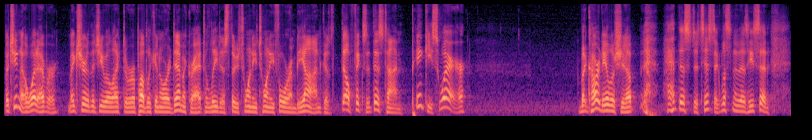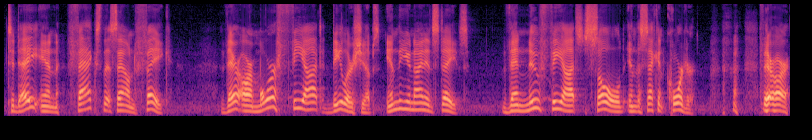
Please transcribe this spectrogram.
But you know, whatever. Make sure that you elect a Republican or a Democrat to lead us through 2024 and beyond, because they'll fix it this time. Pinky swear. But Car Dealership had this statistic. Listen to this. He said, Today, in facts that sound fake, there are more Fiat dealerships in the United States than new Fiats sold in the second quarter. there are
